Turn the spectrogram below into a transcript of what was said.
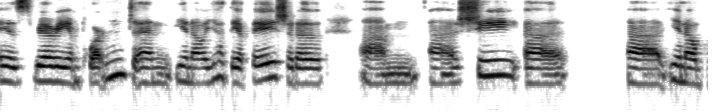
is very important and you know Yatiape should have um, uh, she uh, uh, you know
